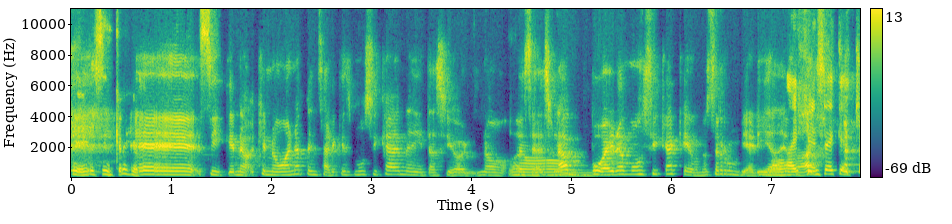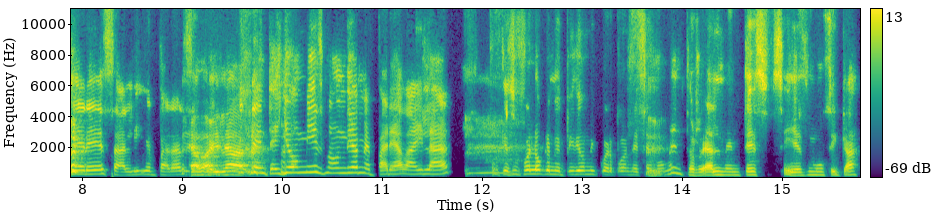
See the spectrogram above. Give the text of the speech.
Es increíble. Eh, sí, que no, que no van a pensar que es música de meditación, no, o sea, es una buena música que uno se rumbearía. No, hay gente que quiere salir, pararse a bailar. Gente, yo misma un día me paré a bailar, porque eso fue lo que me pidió mi cuerpo en ese momento. Realmente sí es música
